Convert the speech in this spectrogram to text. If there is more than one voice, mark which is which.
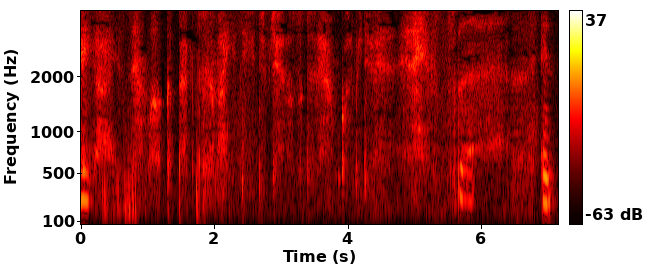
Speaker 1: Hey guys, and welcome back to my YouTube channel. So today I'm going to be doing an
